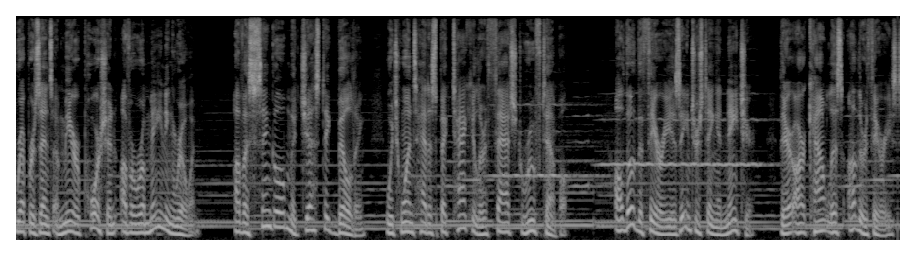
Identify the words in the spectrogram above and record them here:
represents a mere portion of a remaining ruin of a single majestic building which once had a spectacular thatched roof temple. Although the theory is interesting in nature, there are countless other theories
